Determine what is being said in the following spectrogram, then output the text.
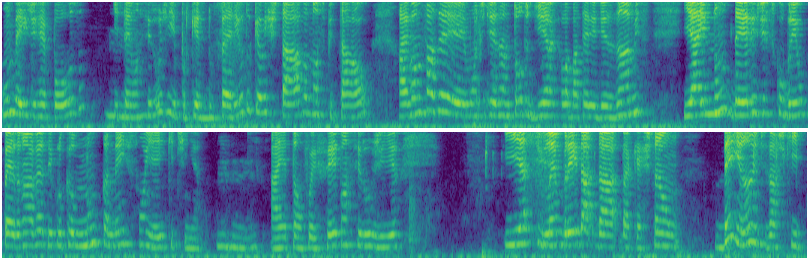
um mês de repouso e Uhum. tem uma cirurgia. Porque do período que eu estava no hospital, aí vamos fazer um monte de exame todo dia, era aquela bateria de exames. E aí, num deles, descobriu pedra na vesícula que eu nunca nem sonhei que tinha. Uhum. Aí então foi feita uma cirurgia. E assim, lembrei da, da, da questão bem antes, acho que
